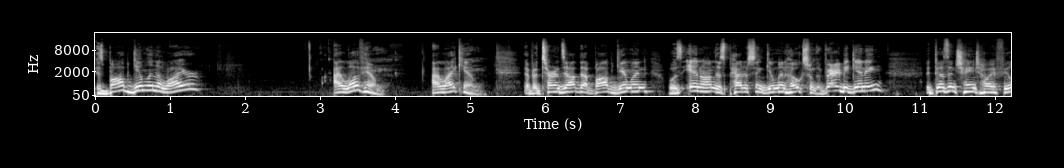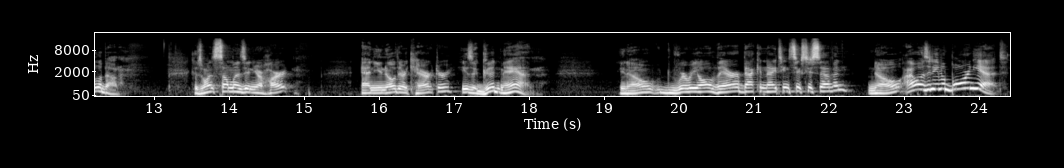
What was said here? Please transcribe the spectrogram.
Is Bob Gimlin a liar? I love him. I like him. If it turns out that Bob Gimlin was in on this Patterson Gimlin hoax from the very beginning, it doesn't change how I feel about him. Because once someone's in your heart and you know their character, he's a good man. You know, were we all there back in 1967? No, I wasn't even born yet.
